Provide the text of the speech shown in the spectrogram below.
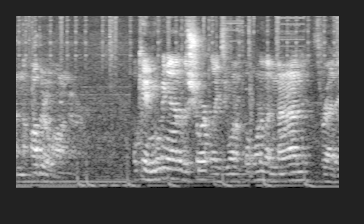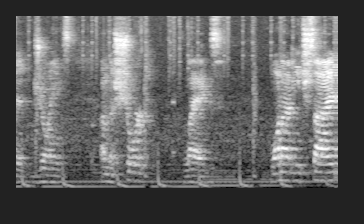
on the other long arm. Okay, moving on to the short legs, you want to put one of the non-threaded joints on the short legs, one on each side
